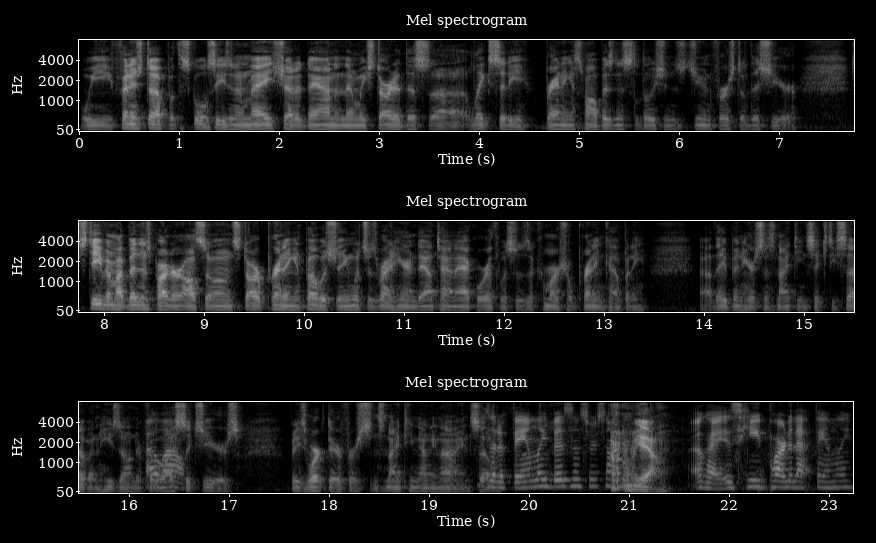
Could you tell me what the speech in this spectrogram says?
we finished up with the school season in May, shut it down, and then we started this uh, Lake City Branding and Small Business Solutions June first of this year. Stephen, my business partner, also owns Star Printing and Publishing, which is right here in downtown Acworth, which is a commercial printing company. Uh, they've been here since 1967. He's owned it for Oh, the last wow. six years, but he's worked there for since 1999. So Is it a family business or something? yeah, okay. Is he part of that family?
